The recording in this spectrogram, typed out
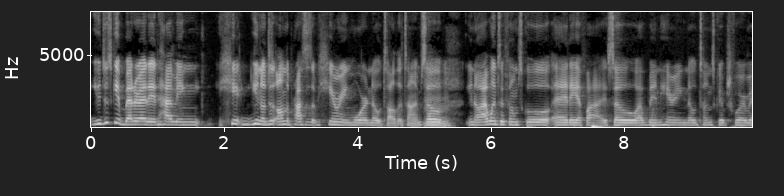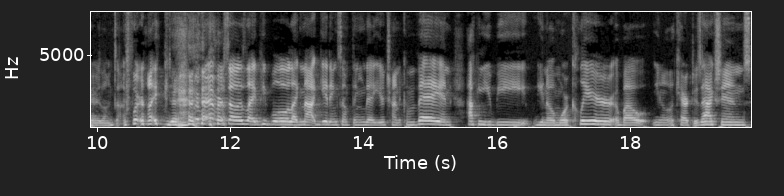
you just get better at it having he, you know just on the process of hearing more notes all the time. So Mm-hmm. you know, I went to film school at AFI, so I've been hearing notes on scripts for a very long time, for like forever. So it's like people like not getting something that you're trying to convey, and how can you be you know more clear about you know a character's actions.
